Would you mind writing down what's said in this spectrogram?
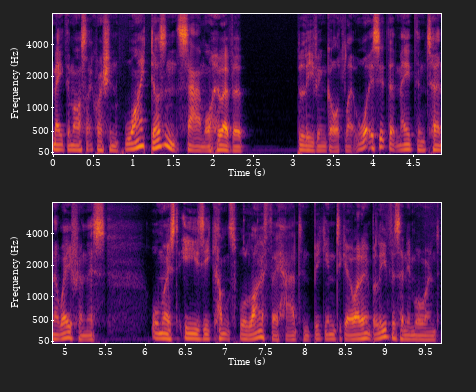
make them ask that question: Why doesn't Sam or whoever believe in God? Like, what is it that made them turn away from this almost easy, comfortable life they had and begin to go, I don't believe this anymore, and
